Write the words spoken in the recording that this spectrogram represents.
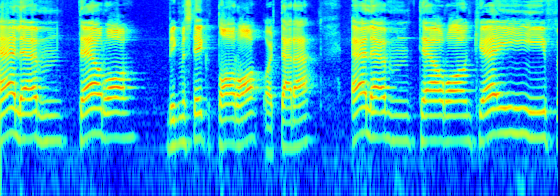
ألم ترى big mistake. ترى or ترى ألم ترى كيف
